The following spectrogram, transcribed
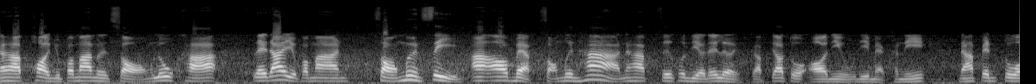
นะครับ ผ่อนอยู่ประมาณ 1 2ื่นลูกค้ารายได้อยู่ประมาณ 24,000เอาเอาแบบ 25,000นะครับ ซื้อคนเดียวได้เลยกับเจ้าตัว All New D Max คันนี้นะครับเป็นตัว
